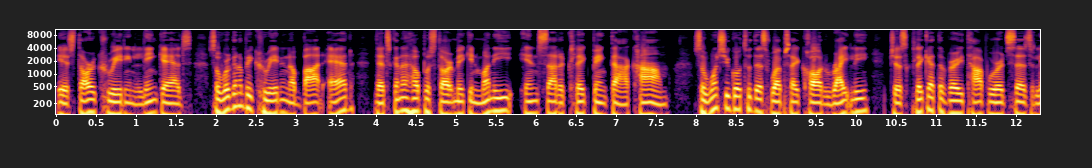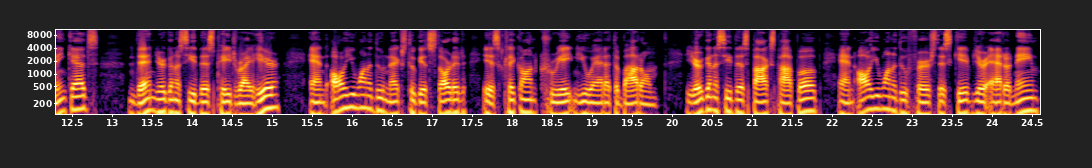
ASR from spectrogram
is start creating link ads. So we're going to be creating a bot ad that's going to help us start making money inside of clickbank.com. So once you go to this website called Rightly, just click at the very top where it says link ads then you're going to see this page right here. And all you want to do next to get started is click on create new ad at the bottom. You're to see this box pop up and all you want to do first is give your ad a name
